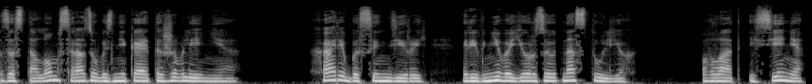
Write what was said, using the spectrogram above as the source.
За столом сразу возникает оживление. Хариба с Индирой ревниво ерзают на стульях. Влад и Сеня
